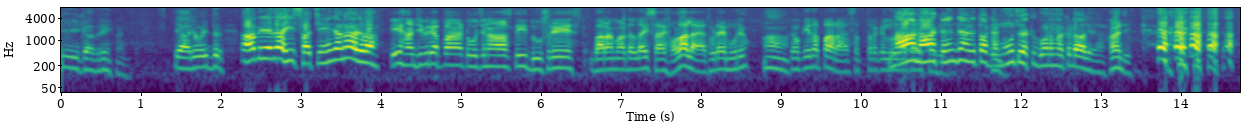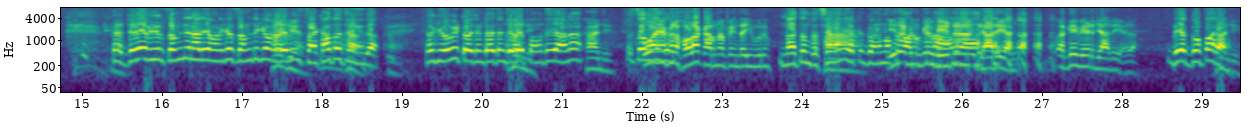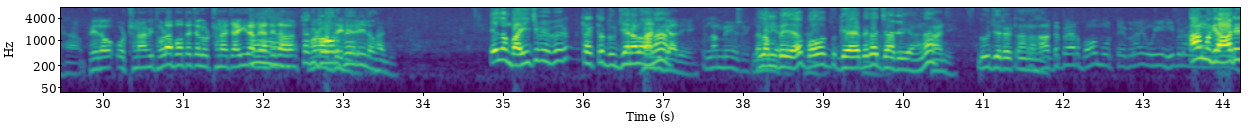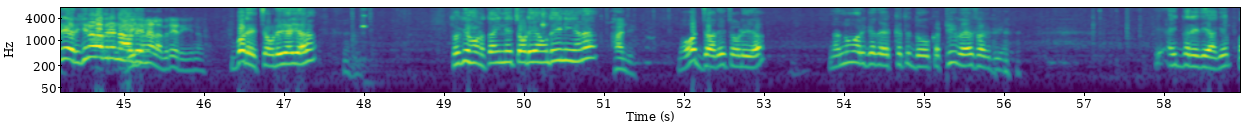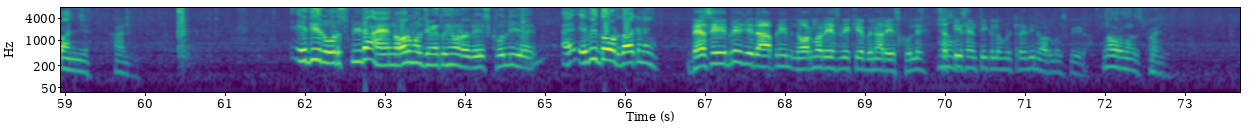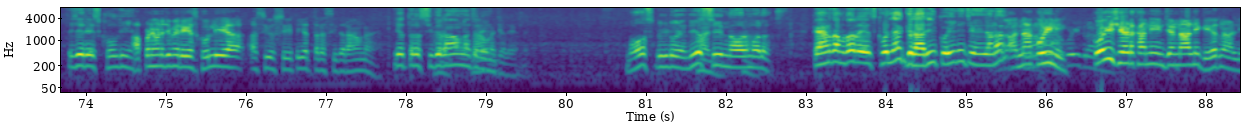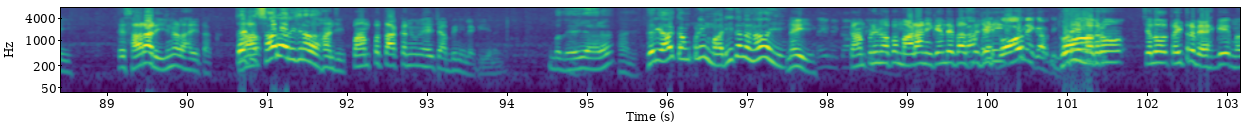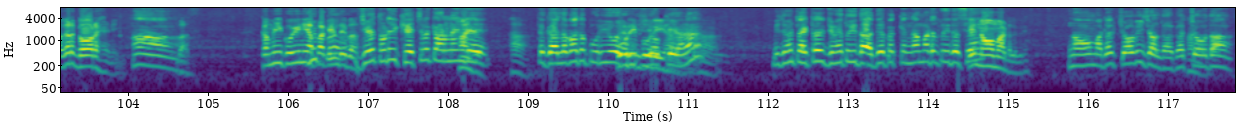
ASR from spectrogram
ਠੀਕ ਆ ਵੀਰੇ। ਤੇ ਆ ਜਾਓ ਇੱਧਰ। ਆ ਵੀਰੇ ਇਹਦਾ ਹਿੱਸਾ ਚੇਂਜ ਆ ਨਾ ਅਗਲਾ। ਇਹ ਹਾਂਜੀ ਵੀਰੇ ਆਪਾਂ ਟੋਚਨਾ ਵਾਸਤੇ ਦੂਸਰੇ 12 ਮਾਡਲ ਦਾ ਹਿੱਸਾ ਹੌਲਾ ਲਾਇਆ ਥੋੜਾ ਜਿਹਾ ਮੂਰੇ ਹਾਂ। ਕਿਉਂਕਿ ਇਹਦਾ ਭਾਰਾ ਹੈ 70 ਕਿਲੋ ਨਾ ਨਾ ਕਹਿੰਦੇ ਆ ਵੀ ਤੁਹਾਡੇ ਮੂੰਹ ਚੋਂ ਇੱਕ ਗੁਣ ਮੈਂ ਕਢਾ ਲਿਆ। ਹਾਂਜੀ। ਜਿਹੜੇ ਵੀਰ ਸਮਝਣ ਵਾਲੇ ਹੋਣਗੇ ਸਮਝ ਗਏ ਹੋਣਗੇ ਵੀ ਹਿੱਸਾ ਕਾਹਤੋਂ ਚੇਂਜ ਆ। ਕਿਉਂਕਿ ਉਹ ਵੀ ਟੋਜਨ ਟਾਜਨ ਜਿਹੜੇ ਪਾਉਂਦੇ ਆ ਨਾ ਹਾਂਜੀ। ਉਹ ਐ ਫਿਰ ਹੌਲਾ ਕਰਨਾ ਪੈਂਦਾ ਜੀ ਮੂਰੇ ਮੈਂ ਤੁਹਾਨੂੰ ਦੱਸਿਆ ਨਾ ਵੀ ਇੱਕ ਗੁਣ ਮੈਂ ਇਹਦਾ ਕਿਉਂਕਿ weight। ਜ਼ਿਆਦੇ ਆ। ਅੱਗੇ weight ਜ਼ਿਆਦੇ ਆ ਇਹਦਾ। ਵੀ ਅੱਗੋਂ ਭਾਰਾ। ਹਾਂਜੀ ਹਾਂ ਫਿਰ ਉਹ ਉੱਠਣਾ ਵੀ ਥੋੜਾ ਬਹੁਤ ਚਲ ਉੱਠਣਾ ਚਾਹੀਦਾ ਵੈਸੇ ਤਾਂ ਹੁਣ ਉੱਠਦੇ ਫੇਰ ਹੀ ਲਓ। ਹਾਂਜੀ। ਇਹ ਲੰਬਾਈ ਚ ਵੀ ਫਿਰ ਟਰੈਕਟਰ ਦੂਜਿਆਂ ਨਾਲੋਂ ਹਾਂਜੀ ਹਨਾ ਜ਼ਿਆਦੇ। ਲੰਮੇ ਲੰਬੇ ਆ ਬਹੁਤ ਗੈਪ ਇਹਦਾ ਜ਼ਿਆਦੇ ਆ ਹਨਾ। ਹਾਂਜੀ। ਦੂਜੇ ਟਰੈਕਟਰਾਂ ਨਾਲੋਂ। ਹੱਡ ਪੈਰ ਬਹੁਤ ਮੋਟੇ ਬਣਾਏ ਉਹੀ ਨਹੀਂ ਬਣਾਏ। ਆ ਮਗਰਾਟ ਇਹਦੇ origignal ਆ ਵੀਰੇ ਨਾਲ ਦੇ? ਰੀਜਨਲ ਆ ਵੀਰੇ ਰੀਜਨਲ ਬੜੇ ਚੌੜੇ ਆ ਯਾਰ। ਕਿਉਂਕਿ ਹੁਣ ਤਾਂ ਇੰਨੇ ਚੌੜੇ ਆਉਂਦੇ ਹੀ ਨਹੀਂ ਹਨਾ। ਹਾਂਜੀ। ਬਹੁਤ ਜ਼ਿਆਦੇ ਚੌੜੇ ਆ। ਨੰਨੂ ਵਰਗੇ ਤਾਂ ਇੱਕ ਤੇ ਦੋ ਇਕੱਠੇ ਹੀ ਬਹਿ ਸਕਦੇ ਆ। ਤੇ ਇੱਧਰ ਇਹਦੇ ਆ ਗਏ ਪੰਜ। ਹਾਂਜੀ। ਇਹਦੀ ਰੋਡ ਸਪੀਡ ਐ ਨਾਰਮਲ ਜਿਵੇਂ ਤੁਸੀਂ ਹੁਣ ਰੇਸ ਖੋਲੀ ਐ- ਇਹ ਵੀ ਦੌੜਦਾ ਕਿ ਨਹੀਂ? ਵੈਸੇ ਵੀਰੇ ਜੇ ਦਾ ਆਪਣੀ ਨਾਰਮਲ ਰੇਸ ਵੇਖੀਏ ਬਿਨਾ ਰੇਸ ਖੋਲੇ 36 37 ਕਿਲੋਮੀਟਰ ਇਹਦੀ ਨਾਰਮਲ ਸਪੀਡ ਆ। ਨਾਰਮਲ ਸਪੀਡ ਹਾਂਜੀ। ਤੇ ਜੇ ਰੇਸ ਖੋਲਦੀ ਹੈ? ਆਪਣੇ ਹੁਣ ਜਿਵੇਂ ਰੇਸ ਖੋਲੀ ਆ 80 80 75 80 ਦਾ ਆਰਾਮ ਨਾਲ। ਹੈ। 70 80 ਦੇ ਆਰਾਮ ਨਾਲ ਚਲੇ। ਨਾਲ ਚਲੇ ਜਾਂਦੇ। ਬਹੁਤ ਸਪੀਡ ਹੋ ਜਾਂਦੀ ਹੈ 80 ਨਾਰਮਲ ਕਹਿਣ ਦਾ ਮਤਲਬ ਰੇਸ ਖੋਲਿਆ ਗਰਾਰੀ ਕੋਈ ਨਹੀਂ ਚੇਂਜ ਆਣਾ ਨਾ ਕੋਈ ਨਹੀਂ। ਕੋਈ ਛੇੜਖਾਨੀ ਇੰਜਨ ਨਾਲ ਨਹੀਂ ਗੇਅਰ ਨਾਲ ਨਹੀਂ। ਤੇ ਸਾਰਾ ਰੀਜਨਲ ਹਜੇ ਤੱਕ। ਟਰੈਕਟਰ ਸਾਰਾ origignal ਹਾਂਜੀ ਪੰਪ ਤੱਕ ਨੂੰ ਇਹ ਚਾਬੀ ਨਹੀਂ ਲੱਗੀ ਇਹਨਾਂ। ਨੂੰ ਬੱਲੇ ਯਾਰ। ਹਾਂਜੀ। ਫਿਰ ਯਾਰ ਕੰਪਨੀ ਮਾੜੀ ਤਾਂ ਨਾ ਨਾ ਹੋਈ? ਨਹੀਂ ਜੀ ਕੰਪਨੀ ਨੂੰ ਆਪਾਂ ਮਾੜਾ ਨਹੀਂ ਕਹਿੰਦੇ ਬਸ ਜਿਹੜੀ ਗੌਰ ਨਹੀਂ ਕਰਦੀ। ਥੋੜੀ ਮਗਰੋਂ ਚਲੋ ਟਰੈਕਟਰ ਵੇਖ ਗਏ ਮਗਰ ਗੌਰ ਹੈ ਨਹੀਂ। ਹਾਂ। ਬਸ। ਕਮੀ ਕੋਈ ਨਹੀਂ ਆਪਾਂ ਕਹਿੰਦੇ ਬਸ। ਜੇ ਥੋੜੀ ਖੇਚਲ ਕਰ ਲੈਂਦੇ ਹਾਂ। ਤੇ ਗੱਲਬਾਤ ਪੂਰੀ ਹੋ ਪੂਰੀ ਜਾਂਦੀ ਸੀ ਪੂਰੀ ਓਕੇ ਹਾਂ, ਹਨਾ ਹਾਂ। ਵੀ ਜਿਵੇਂ ਟਰੈਕਟਰ ਜਿਵੇਂ ਤੁਸੀਂ ਦੱਸਦੇ ਪਏ ਕਿੰਨਾ ਮਾਡਲ ਤੁਸੀਂ ਦੱਸਿਆ? ਇਹ 9 ਮਾਡਲ ਵੀਰੇ। 9 ਮਾਡਲ 24 ਚੱਲਦਾ ਪਿਆ 14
